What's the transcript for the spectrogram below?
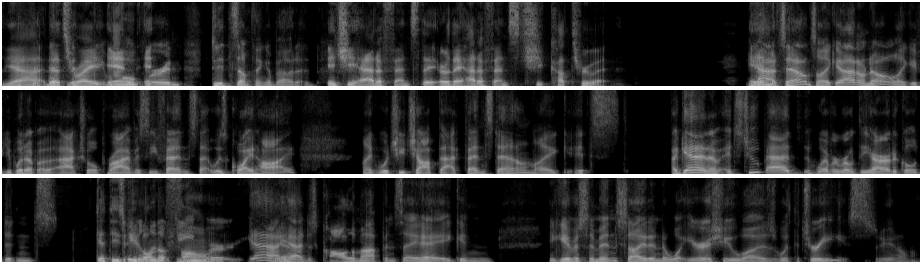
Yeah that's right and over and did something about it. and she had a fence they or they had a fence she cut through it yeah, it sounds like. I don't know. Like if you put up an actual privacy fence that was quite high, like would she chop that fence down? Like it's again, uh, it's too bad whoever wrote the article didn't get these people on the phone. Yeah, Yeah. yeah, Just call them up and say, hey, can you give us some insight into what your issue was with the trees? You know,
